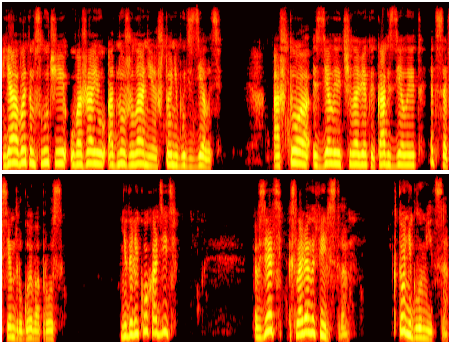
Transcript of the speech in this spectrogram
Я в этом случае уважаю одно желание что-нибудь сделать. А что сделает человек и как сделает, это совсем другой вопрос. Недалеко ходить. Взять славянофильство. Кто не глумится?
